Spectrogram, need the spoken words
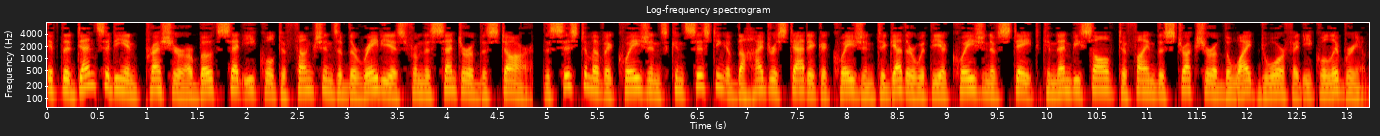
If the density and pressure are both set equal to functions of the radius from the center of the star, the system of equations consisting of the hydrostatic equation together with the equation of state can then be solved to find the structure of the white dwarf at equilibrium.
